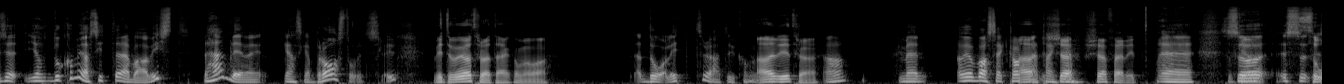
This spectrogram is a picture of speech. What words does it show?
så här, ja, då kommer jag sitta där och bara visst Det här blev en ganska bra story till slut Vet du vad jag tror att det här kommer att vara? Dåligt tror jag att du kommer Ja, det tror jag Ja. Men om jag bara säger klart den här ja, tanken kör, kör färdigt eh, Så, Så, så, såga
